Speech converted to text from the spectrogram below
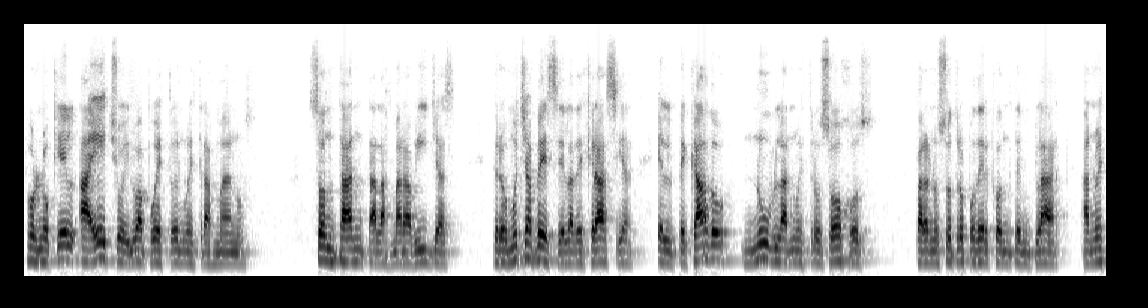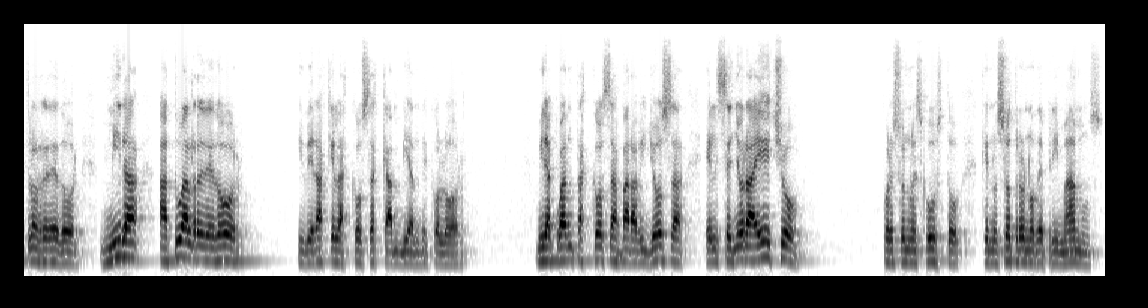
por lo que Él ha hecho y lo ha puesto en nuestras manos. Son tantas las maravillas, pero muchas veces la desgracia, el pecado nubla nuestros ojos para nosotros poder contemplar a nuestro alrededor. Mira a tu alrededor y verás que las cosas cambian de color. Mira cuántas cosas maravillosas el Señor ha hecho. Por eso no es justo que nosotros nos deprimamos,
